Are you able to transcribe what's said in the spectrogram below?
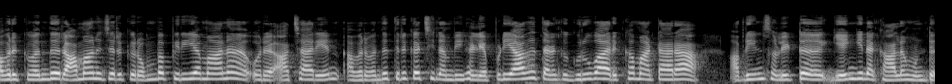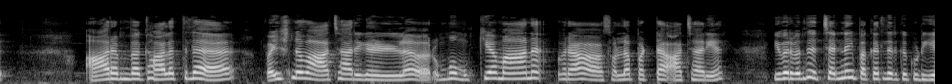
அவருக்கு வந்து ராமானுஜருக்கு ரொம்ப பிரியமான ஒரு ஆச்சாரியன். அவர் வந்து திருக்கட்சி நம்பிகள் எப்படியாவது தனக்கு குருவாக இருக்க மாட்டாரா அப்படின்னு சொல்லிட்டு ஏங்கின காலம் உண்டு. ஆரம்ப காலத்தில் வைஷ்ணவ ஆச்சாரிகளில் ரொம்ப முக்கியமானவராக சொல்லப்பட்ட ஆச்சாரியர். இவர் வந்து சென்னை பக்கத்தில் இருக்கக்கூடிய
